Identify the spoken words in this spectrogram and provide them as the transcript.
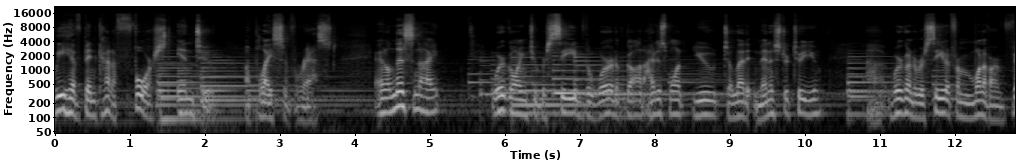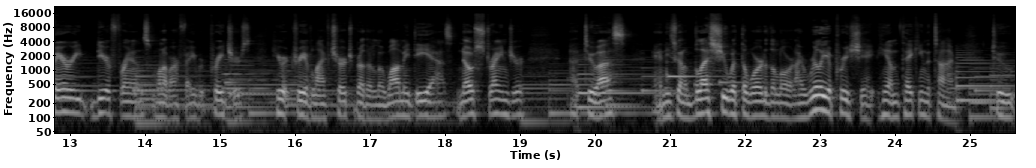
We have been kind of forced into a place of rest. And on this night, we're going to receive the Word of God. I just want you to let it minister to you. Uh, we're going to receive it from one of our very dear friends, one of our favorite preachers here at Tree of Life Church, Brother Lawami Diaz, no stranger uh, to us. And he's going to bless you with the word of the Lord. I really appreciate him taking the time to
